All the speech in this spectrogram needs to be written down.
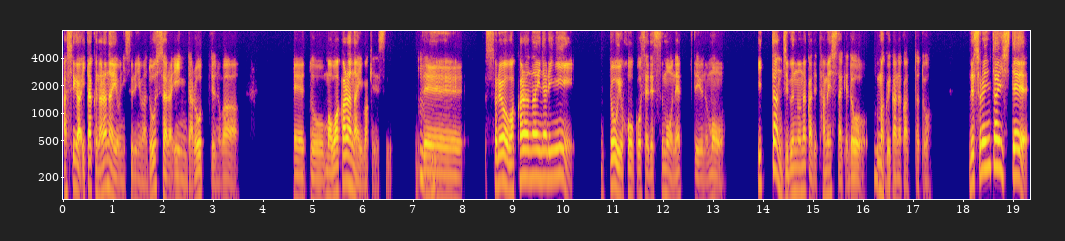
足が痛くならないようにするにはどうしたらいいんだろうっていうのが、えっと、まあ、わからないわけです。うんで、それはわからないなりに、どういう方向性で進もうねっていうのも、一旦自分の中で試したけど、うんうまくいかなかったと。で、それに対して、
